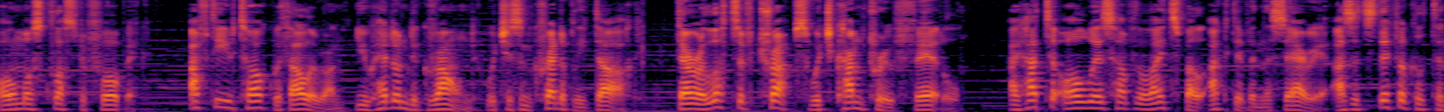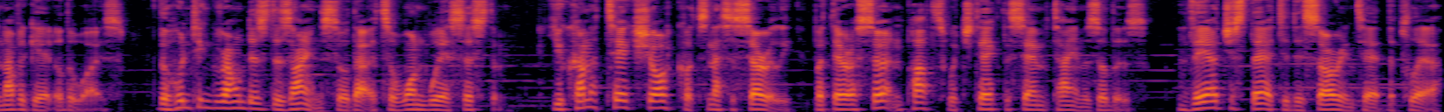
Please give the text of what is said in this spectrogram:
almost claustrophobic. After you talk with Aleron, you head underground, which is incredibly dark. There are lots of traps which can prove fatal. I had to always have the light spell active in this area as it's difficult to navigate otherwise. The hunting ground is designed so that it's a one-way system. You cannot take shortcuts necessarily, but there are certain paths which take the same time as others. They are just there to disorientate the player.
